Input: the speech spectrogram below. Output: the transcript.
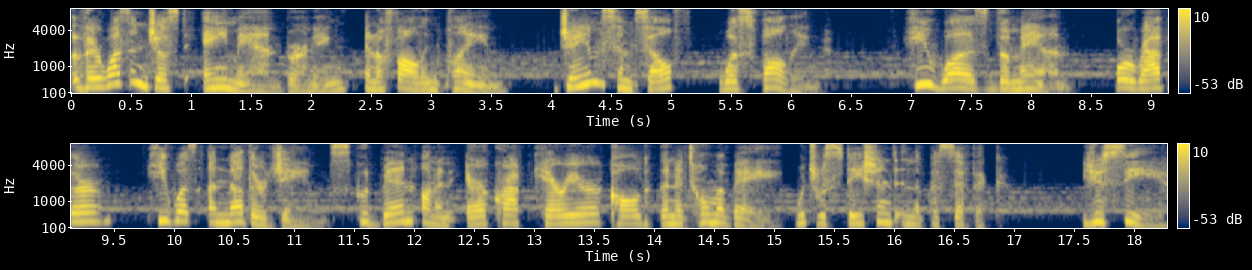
There wasn't just a man burning in a falling plane. James himself was falling. He was the man, or rather, he was another James who'd been on an aircraft carrier called the Natoma Bay, which was stationed in the Pacific. You see,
